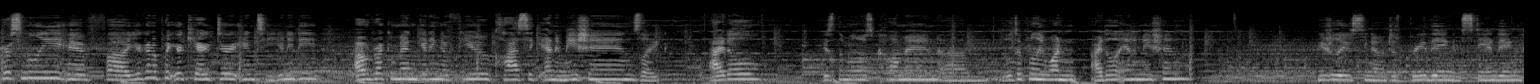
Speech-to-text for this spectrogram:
Personally, if uh, you're going to put your character into Unity, I would recommend getting a few classic animations like idle is the most common. Um, you'll definitely want idle animation. Usually it's, you know, just breathing and standing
